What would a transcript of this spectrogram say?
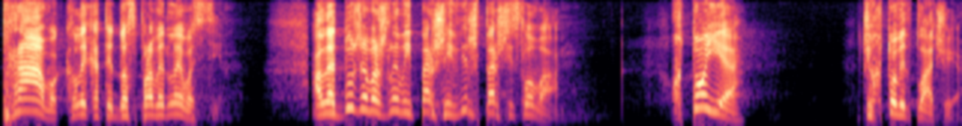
право кликати до справедливості. Але дуже важливий перший вірш, перші слова. Хто є чи хто відплачує?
